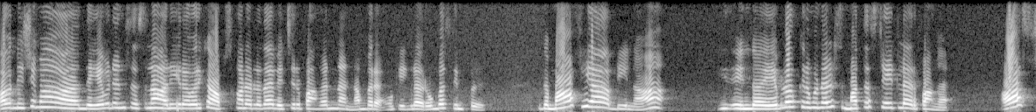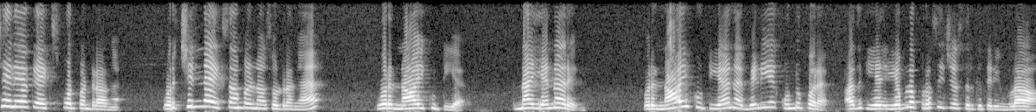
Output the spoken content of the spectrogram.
அவர் நிச்சயமா அந்த எவிடன்சஸ் எல்லாம் அழியிற வரைக்கும் அப்ஸ்காண்டட்ல தான் வச்சிருப்பாங்கன்னு நான் நம்புறேன். ஓகேங்களா? ரொம்ப சிம்பிள் இந்த மாஃபியா அப்படின்னா இந்த எவ்வளவு கிரிமினல்ஸ் மத்த ஸ்டேட்ல இருப்பாங்க. ஆஸ்திரேலியாக்கு எக்ஸ்போர்ட் பண்றாங்க. ஒரு சின்ன எக்ஸாம்பிள் நான் சொல்றேங்க. ஒரு நாய்க்குட்டிய. நான் என்ஆர்ஐ. ஒரு நாய்க்குட்டிய நான் வெளியே கொண்டு போறேன். அதுக்கு எ- எவ்வளவு ப்ரொசீஜர்ஸ் இருக்கு தெரியுங்களா?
